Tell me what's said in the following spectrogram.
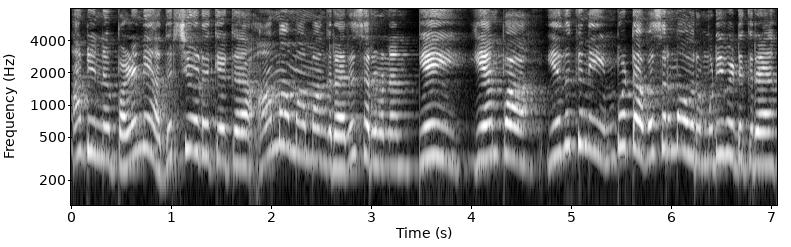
அப்படின்னு பழனி அதிர்ச்சியோட கேட்க ஆமா மாமாங்கிறாரு சரவணன். ஏய் ஏன்பா எதுக்கு நீ இம்போட்டு அவசரமா ஒரு முடிவு எடுக்கிற?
